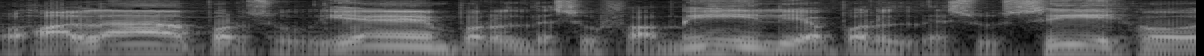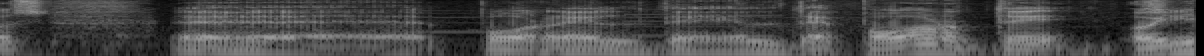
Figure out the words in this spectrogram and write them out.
Ojalá por su bien, por el de su familia, por el de sus hijos, eh, por el del deporte. Oye,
